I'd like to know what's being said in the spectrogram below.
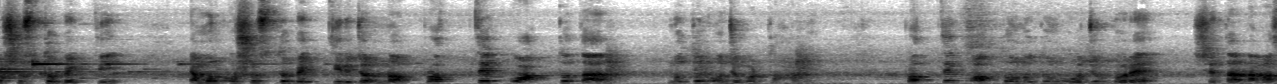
অসুস্থ ব্যক্তি, এমন অসুস্থ ব্যক্তির জন্য প্রত্যেক ওয়াক্ত তার নতুন অজু করতে হবে। প্রত্যেক অক্ত নতুন অজু করে সে তার নামাজ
